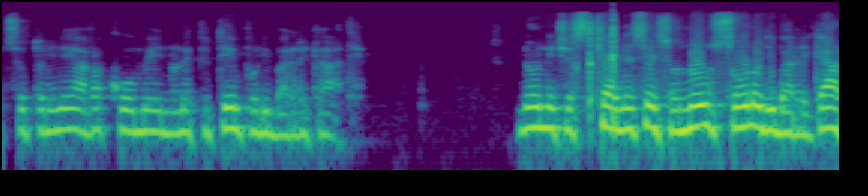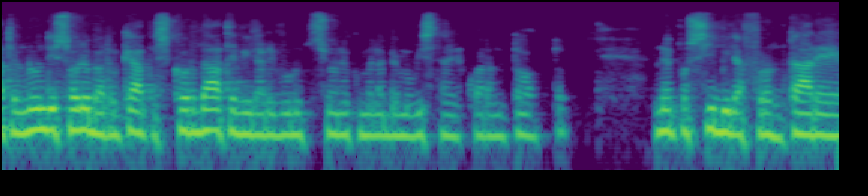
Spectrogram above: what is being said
sottolineava come non è più tempo di barricate. Cioè, nel senso, non solo di barricate, non di sole barricate, scordatevi la rivoluzione come l'abbiamo vista nel 48. non è possibile affrontare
